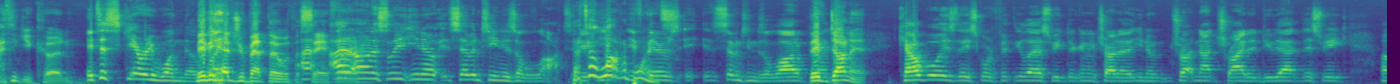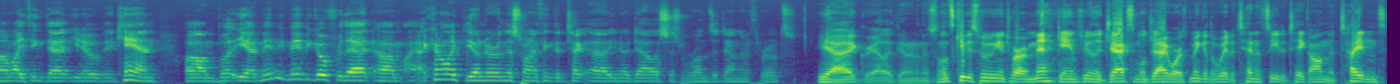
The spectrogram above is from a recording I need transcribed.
I think you could. It's a scary one though. Maybe Like, hedge your bet though with the I, safer. I honestly, you know, 17 is a lot. That's If- a lot of points. There's, it- it- 17 is a lot of. They've points. done it. Cowboys, they scored 50 last week. They're going to try to, you know, try not try to do that this week. Um, I think that you know they can, um, but yeah, maybe maybe go for that. Um, I, I kind of like the under in this one. I think the tech, uh, you know Dallas just runs it down their throats. Yeah, I agree. I like the under in this one. Let's keep this moving into our meh games. We have the Jacksonville Jaguars making their way to Tennessee to take on the Titans.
